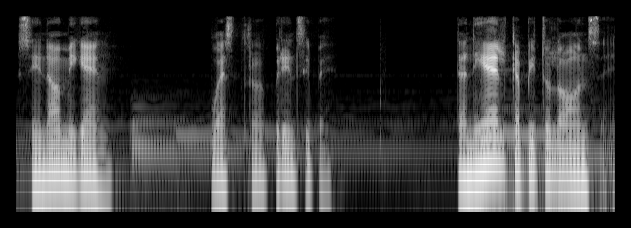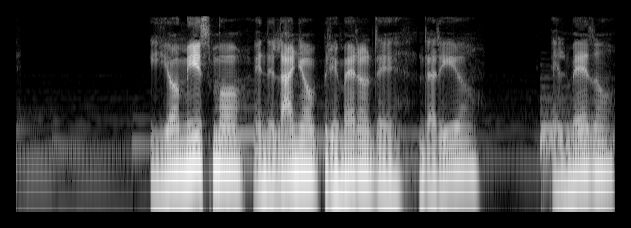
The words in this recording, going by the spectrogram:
sino Miguel, vuestro príncipe. Daniel capítulo 11 Y yo mismo en el año primero de Darío, el Medo,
